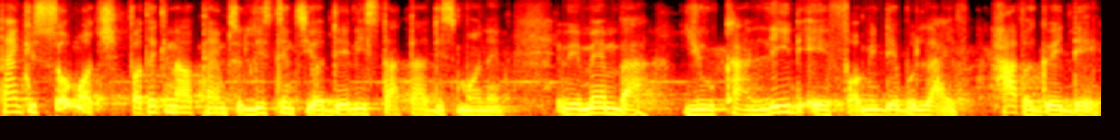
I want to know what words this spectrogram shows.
thank you so much for taking out time to listen to your daily starter this morning. Remember you can lead a formidable life. Have a great day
